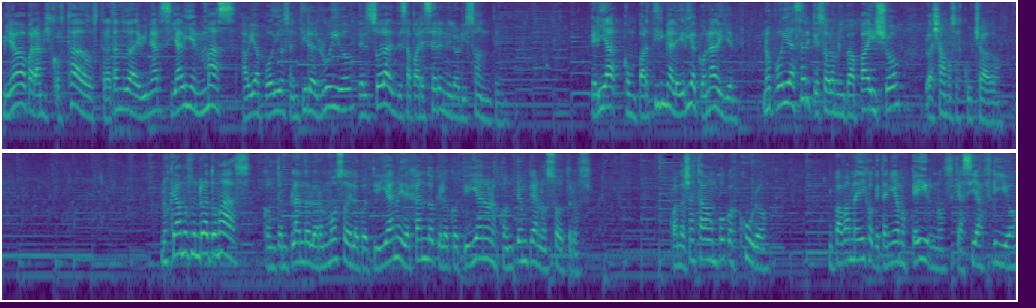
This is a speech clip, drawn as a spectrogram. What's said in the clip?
Miraba para mis costados, tratando de adivinar si alguien más había podido sentir el ruido del sol al desaparecer en el horizonte. Quería compartir mi alegría con alguien. No podía ser que solo mi papá y yo lo hayamos escuchado. Nos quedamos un rato más, contemplando lo hermoso de lo cotidiano y dejando que lo cotidiano nos contemple a nosotros. Cuando ya estaba un poco oscuro, mi papá me dijo que teníamos que irnos, que hacía frío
